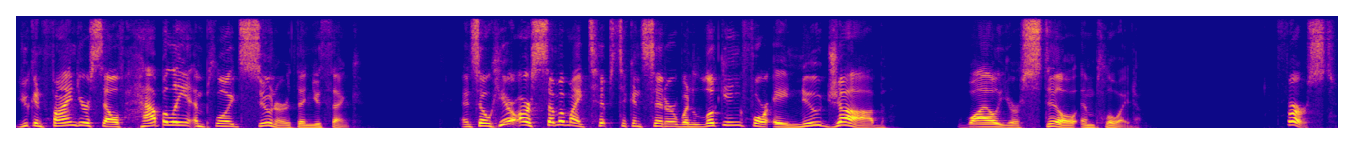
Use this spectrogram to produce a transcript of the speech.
you can find yourself happily employed sooner than you think. And so, here are some of my tips to consider when looking for a new job while you're still employed. First,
